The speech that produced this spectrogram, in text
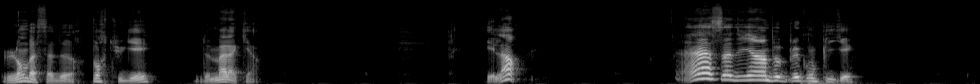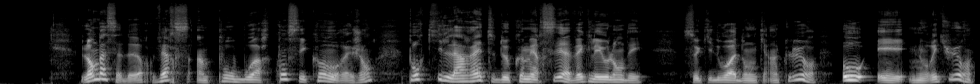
l'ambassadeur portugais de Malacca. Et là, ah, ça devient un peu plus compliqué. L'ambassadeur verse un pourboire conséquent au régent pour qu'il arrête de commercer avec les Hollandais, ce qui doit donc inclure eau et nourriture,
